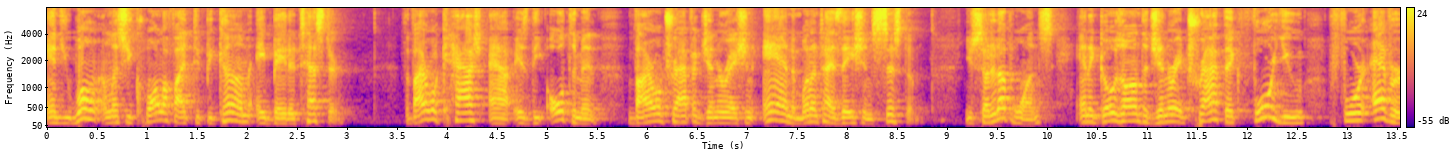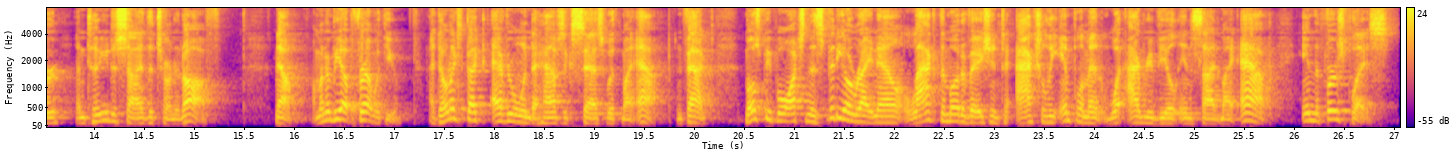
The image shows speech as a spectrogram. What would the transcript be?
And you won't unless you qualify to become a beta tester. The Viral Cash app is the ultimate viral traffic generation and monetization system. You set it up once, and it goes on to generate traffic for you forever until you decide to turn it off. Now, I'm going to be upfront with you. I don't expect everyone to have success with my app. In fact, most people watching this video right now lack the motivation to actually implement what I reveal inside my app in the first place.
